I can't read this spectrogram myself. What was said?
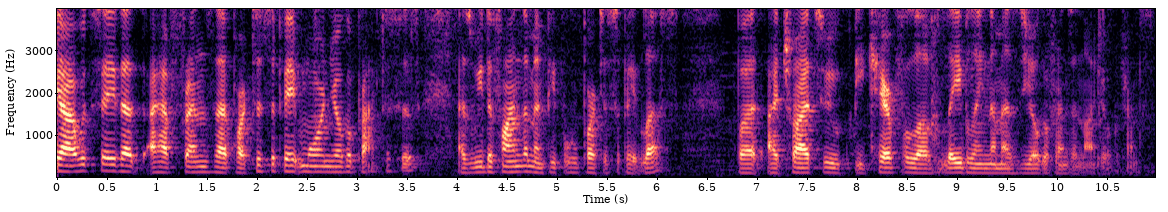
yeah, I would say that I have friends that participate more in yoga practices as we define them, and people who participate less. But I try to be careful of labeling them as yoga friends and not yoga friends.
